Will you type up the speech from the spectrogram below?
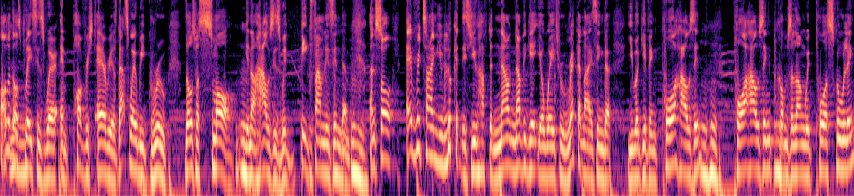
All of Mm. those places were impoverished areas. That's where we grew. Those were small, Mm. you know, houses with big families in them. Mm-hmm. And so every time you look at this, you have to now navigate your way through recognizing that you were giving poor housing. Mm-hmm. Poor housing comes along with poor schooling.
